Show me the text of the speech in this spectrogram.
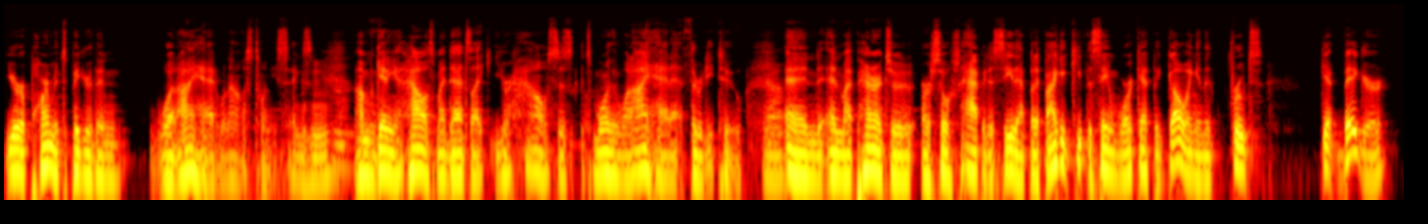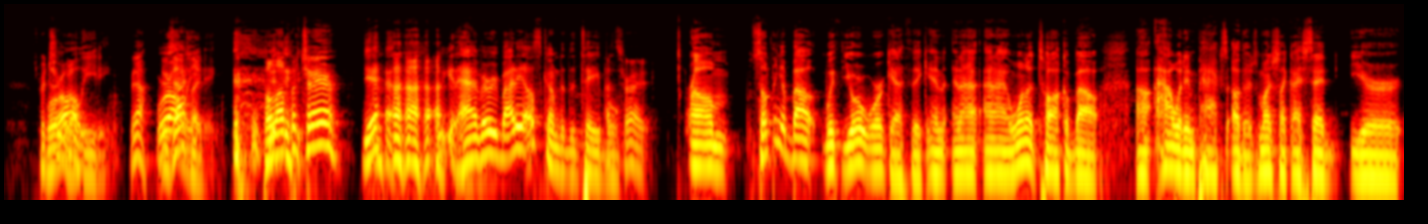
your apartment's bigger than what I had when I was 26. Mm-hmm. Mm-hmm. I'm getting a house. My dad's like, your house is, it's more than what I had at 32. Yeah. And, and my parents are, are so happy to see that. But if I could keep the same work ethic going and the fruits get bigger, Which we're you all will. eating. Yeah, We're exactly. all eating. Pull up a chair. yeah. we could have everybody else come to the table. That's right. Um, something about with your work ethic, and and I and I want to talk about uh, how it impacts others. Much like I said, your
